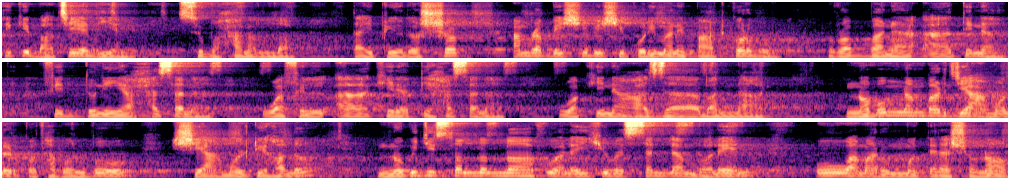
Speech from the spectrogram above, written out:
থেকে বাঁচিয়ে দিয়েন। সুবহান আল্লাহ তাই প্রিয় দর্শক, আমরা বেশি বেশি পরিমাণে পাঠ করব। রব্বানা আতিনা ফিদ্দুনিয়া হাসানা ওয়াফিল আখিরাতি হাসানা। ওয়াকিনা আজাবান্নার নবম নাম্বার যে আমলের কথা বলব, সে আমলটি হলো, নবীজি সাল্লাল্লাহু আলাইহি ওয়াসাল্লাম বলেন, ও আমার উম্মতেরা শোনো,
